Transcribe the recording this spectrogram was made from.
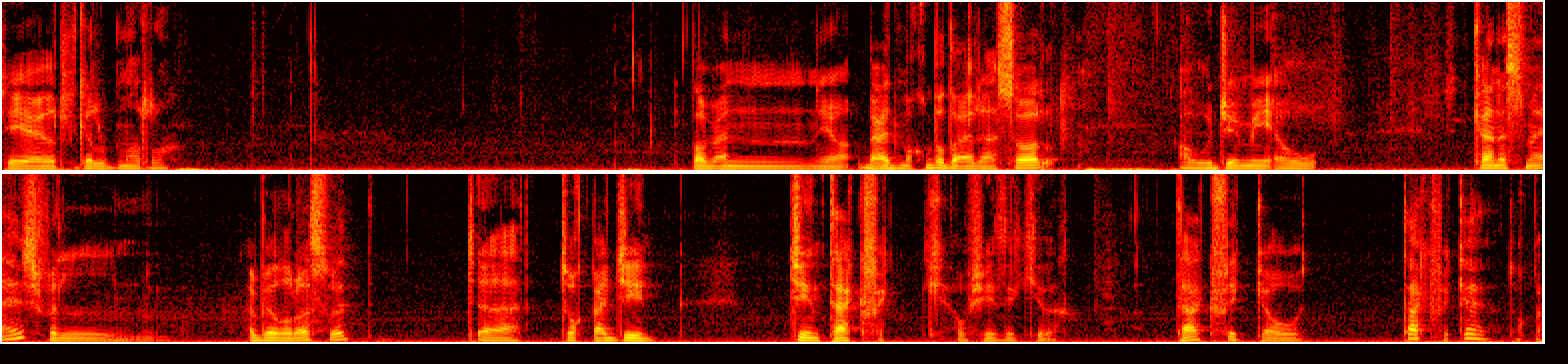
شيء يعور القلب مرة. طبعا بعد ما قبضوا على سول أو جيمي أو كان اسمه إيش في الابيض والاسود أتوقع جين جين تاكفك أو شيء زي كذا. تاكفك أو تاكفك إيه أتوقع.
